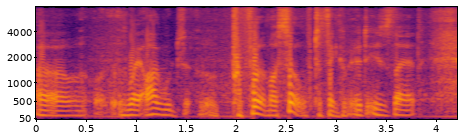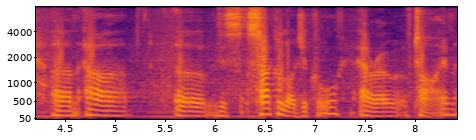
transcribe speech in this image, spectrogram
uh, the way I would prefer myself to think of it is that um, our uh, this psychological arrow of time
